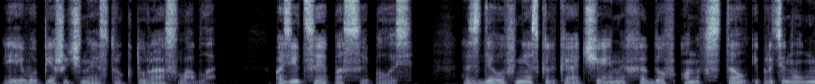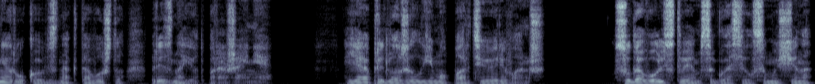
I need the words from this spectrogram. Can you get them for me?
и его пешечная структура ослабла. Позиция посыпалась. Сделав несколько отчаянных ходов, он встал и протянул мне руку в знак того, что признает поражение. Я предложил ему партию реванш. «С удовольствием», — согласился мужчина.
